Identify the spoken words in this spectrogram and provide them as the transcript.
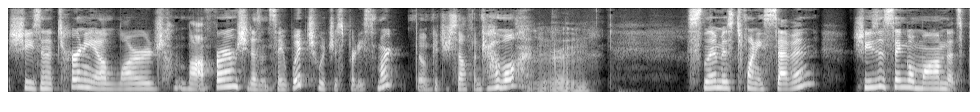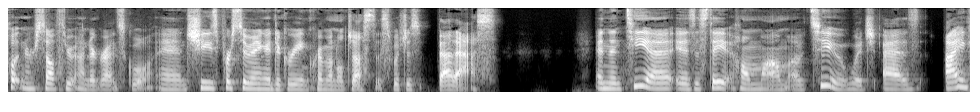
She's an attorney at a large law firm. She doesn't say which, which is pretty smart. Don't get yourself in trouble. right. Slim is 27. She's a single mom that's putting herself through undergrad school and she's pursuing a degree in criminal justice, which is badass. And then Tia is a stay-at-home mom of two, which as I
